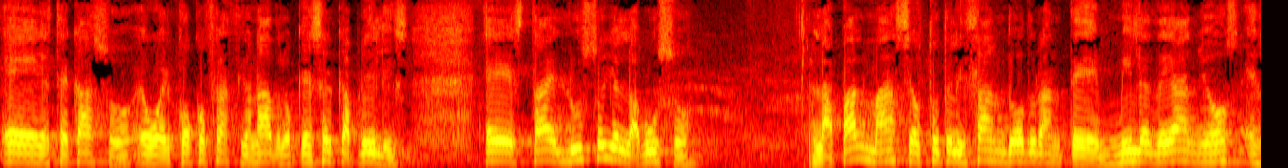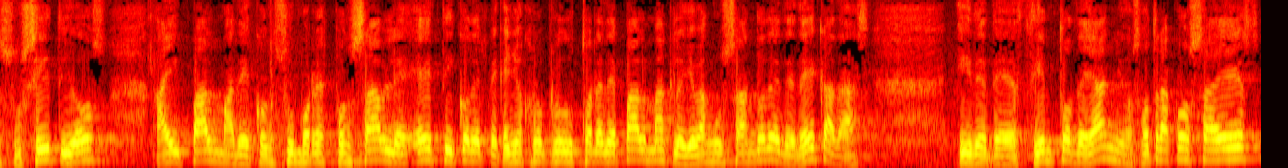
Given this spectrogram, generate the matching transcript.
en este caso, o el coco fraccionado, lo que es el caprilis. Eh, está el uso y el abuso. La palma se está utilizando durante miles de años en sus sitios. Hay palma de consumo responsable, ético, de pequeños productores de palma que lo llevan usando desde décadas y desde cientos de años. Otra cosa es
